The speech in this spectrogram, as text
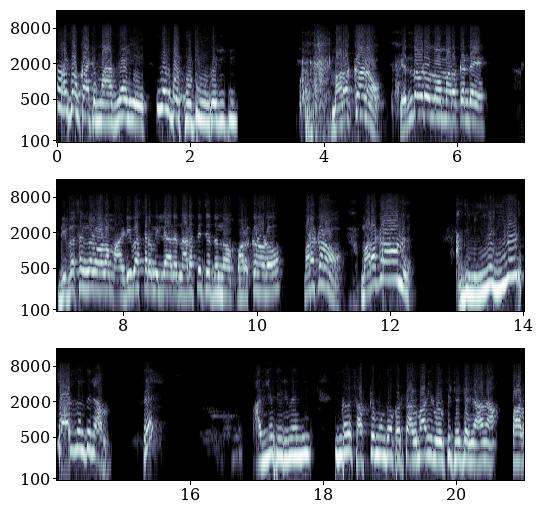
അതൊക്കെ മറന്നാലേ നിങ്ങൾ പോയി കൂട്ടി മറക്കാനോ എന്തോടോ മറക്കണ്ടേ? ദിവസങ്ങളോളം അടിവസ്ത്രമില്ലാതെ നടത്തിച്ചെന്നോ മറക്കണോടോ? മറക്കണോ? മറക്കണോന്ന്. അത് നിങ്ങൾ ഇന്നോട് ചാരുന്നതിനാണ് ഏ? അല്ല തിരുമേനി നിങ്ങൾ ഷർട്ടും മുണ്ടൊക്കെ തലമാരിയിൽ ഒളിപ്പിച്ച് വെച്ചാൽ ഞാനാ പറ.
